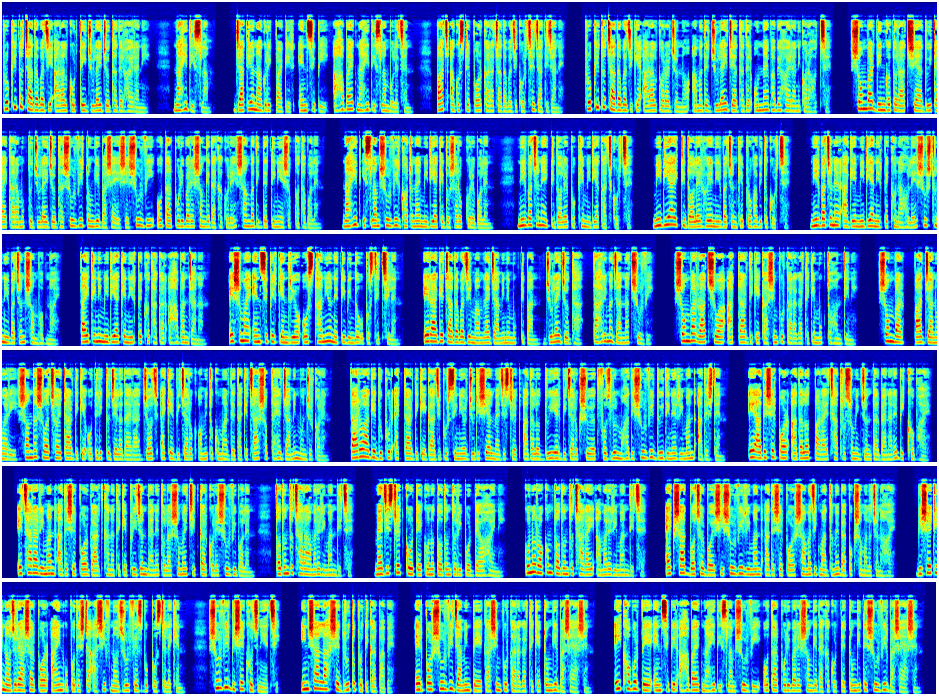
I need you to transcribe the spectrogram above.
প্রকৃত চাঁদাবাজি আড়াল করতেই জুলাই যোদ্ধাদের হয়রানি। নাহিদ ইসলাম, জাতীয় নাগরিক পার্টির এনসিপি আহ্বায়ক নাহিদ ইসলাম বলেছেন, পাঁচ আগস্টের পর কারা চাঁদাবাজি করছে জাতি জানে। প্রকৃত চাঁদাবাজিকে আড়াল করার জন্য আমাদের জুলাই যোদ্ধাদের অন্যায়ভাবে হয়রানি করা হচ্ছে। সোমবার দিনগত রাত শেয়া দুইটায় কারামুক্ত জুলাই যোদ্ধা সুরভীর টঙ্গীর বাসায় এসে সুরভি ও তার পরিবারের সঙ্গে দেখা করে সাংবাদিকদের তিনি এসব কথা বলেন। নাহিদ ইসলাম সুরভির ঘটনায় মিডিয়াকে দোষারোপ করে বলেন নির্বাচনে একটি দলের পক্ষে মিডিয়া কাজ করছে। মিডিয়া একটি দলের হয়ে নির্বাচনকে প্রভাবিত করছে। নির্বাচনের আগে মিডিয়া নিরপেক্ষ না হলে সুষ্ঠু নির্বাচন সম্ভব নয়। তাই তিনি মিডিয়াকে নিরপেক্ষ থাকার আহ্বান জানান। এ সময় এনসিপির কেন্দ্রীয় ও স্থানীয় নেতৃবৃন্দ উপস্থিত ছিলেন। এর আগে চাঁদাবাজির মামলায় জামিনে মুক্তি পান জুলাই যোদ্ধা তাহারিমা জান্নাত সুরভি। সোমবার রাত সোয়া আটটার দিকে কাশিমপুর কারাগার থেকে মুক্ত হন তিনি। সোমবার, পাঁচ জানুয়ারি, সন্ধ্যা সোয়া ছয়টার দিকে অতিরিক্ত জেলা দায়রা জজ একের বিচারক অমিত কুমার দে তাকে চার সপ্তাহের জামিন মঞ্জুর করেন। তারও আগে দুপুর একটার দিকে গাজীপুর সিনিয়র জুডিশিয়াল ম্যাজিস্ট্রেট আদালত দুই এর বিচারক সৈয়দ ফজলুল মহাদি সুরভির দুই দিনের রিমান্ড আদেশ দেন। এ আদেশের পর আদালত পাড়ায় ছাত্র শ্রমিক জনতার ব্যানারে বিক্ষোভ হয়। এছাড়া রিমান্ড আদেশের পর গার্ডখানা থেকে প্রিজন ভ্যানে তোলার সময় চিৎকার করে সুরভি বলেন, তদন্ত ছাড়া আমারে রিমান্ড দিচ্ছে ম্যাজিস্ট্রেট কোর্টে কোনো তদন্ত রিপোর্ট দেওয়া হয়নি। কোনো রকম তদন্ত ছাড়াই আমারে রিমান্ড দিচ্ছে। এক সাত বছর বয়সী সুরভির রিমান্ড আদেশের পর সামাজিক মাধ্যমে ব্যাপক সমালোচনা হয়। বিষয়টি নজরে আসার পর আইন উপদেষ্টা আসিফ নজরুল ফেসবুক পোস্টে লেখেন, সুরভির বিষয়ে খোঁজ নিয়েছি। ইনশাআল্লাহ সে দ্রুত প্রতিকার পাবে। এরপর সুরভি জামিন পেয়ে কাশিমপুর কারাগার থেকে টঙ্গীর বাসায় আসেন। এই খবর পেয়ে এনসিপির আহ্বায়ক নাহিদ ইসলাম সুরভি ও তার পরিবারের সঙ্গে দেখা করতে টঙ্গীতে সুরভির বাসায় আসেন।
